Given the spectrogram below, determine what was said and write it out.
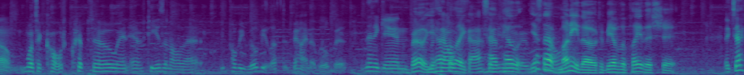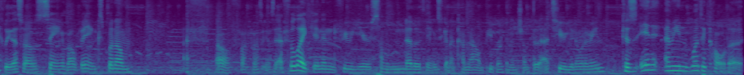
um, what's it called, crypto and NFTs and all that. You probably will be left behind a little bit. Then again, Bro, you have to like have everything hell, you have to have now- money though to be able to play this shit. Exactly, that's what I was saying about banks. But um, I f- oh fuck, what was I gonna say? I feel like in, in a few years, some another thing is gonna come out, and people are gonna jump to that too. You know what I mean? Cause in, I mean, what's it called? Uh,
